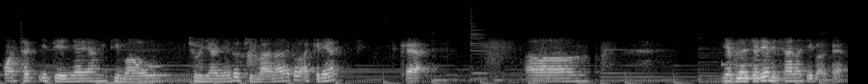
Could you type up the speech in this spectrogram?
konsep idenya yang dimau Junyanya itu gimana. Itu akhirnya kayak um, ya belajarnya di sana sih pak. Kayak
